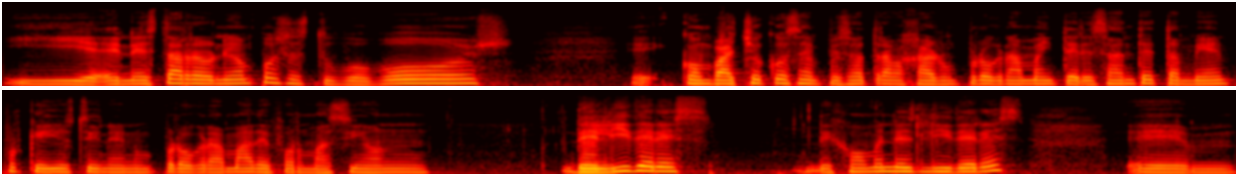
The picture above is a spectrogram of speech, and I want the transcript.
y en esta reunión pues estuvo Bosch, eh, con Bachoco se empezó a trabajar un programa interesante también porque ellos tienen un programa de formación de líderes, de jóvenes líderes, eh,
